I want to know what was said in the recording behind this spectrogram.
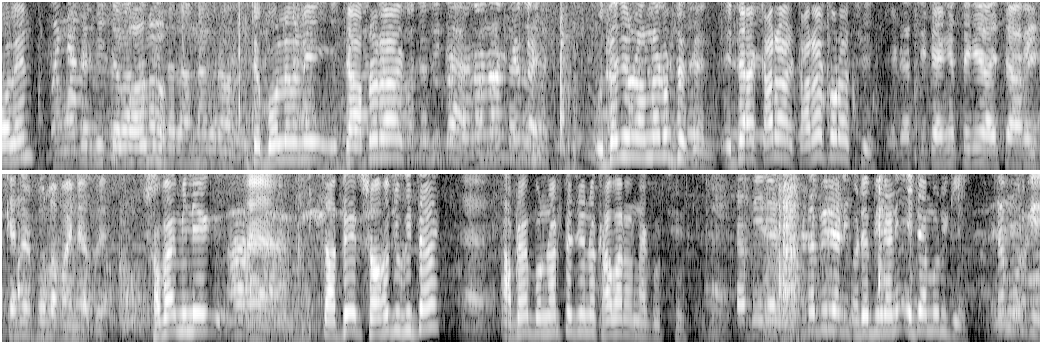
বলেন। এটা মানে এটা আপনারা ওদের জন্য রান্না করতেছেন? এটা কারা কারা করাচ্ছে? এটা সিটাঙ্গের থেকে আইছে আর স্ক্যানের ফুল পাইনি আছে। সবাই মিলে তাদের সহযোগিতায় আপনার বন্যার্থের জন্য খাবার রান্না করছে। এটা বিরিয়ানি। ওটা বিরিয়ানি এটা মুরগি? এটা মুরগি।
